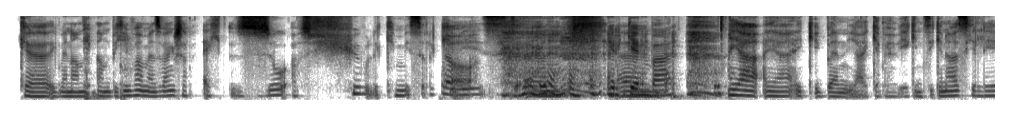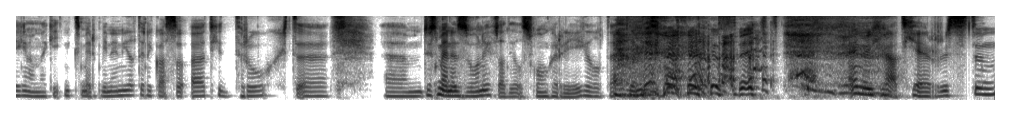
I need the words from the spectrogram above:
ik, uh, ik ben aan, aan, het begin van mijn zwangerschap echt zo afschuwelijk misselijk ja. geweest. Um, Herkenbaar. ja, ja, ik, ik, ben, ja, ik heb een week in het ziekenhuis gelegen omdat ik niks meer binnenhield. En ik was zo uitgedroogd. Um, dus mijn zoon heeft dat heel schoon geregeld. Hè, gezegd. En nu gaat jij rusten.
